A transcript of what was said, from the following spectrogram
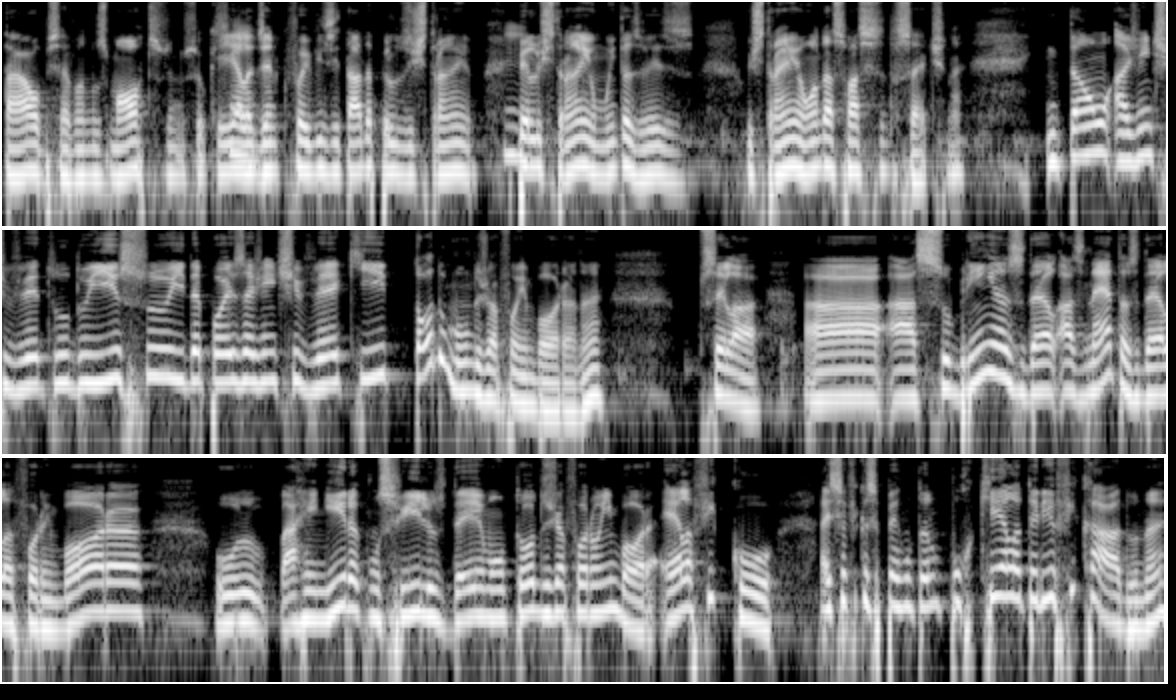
tá observando os mortos, não sei o quê. E ela dizendo que foi visitada pelos estranhos, hum. pelo estranho, muitas vezes. O estranho é uma das faces do sete, né? Então a gente vê tudo isso e depois a gente vê que todo mundo já foi embora, né? sei lá, a, as sobrinhas dela, as netas dela foram embora, o, a Renira com os filhos, Damon, todos já foram embora. Ela ficou. Aí você fica se perguntando por que ela teria ficado, né?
